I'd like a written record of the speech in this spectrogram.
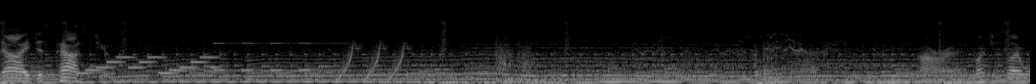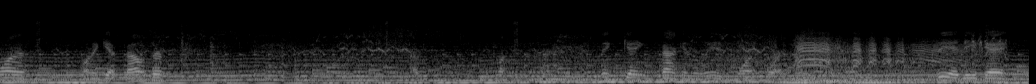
Now I just passed you. Alright, as much as I want to want to get Bowser, I think getting back in the lead is more important. See ya, DK.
